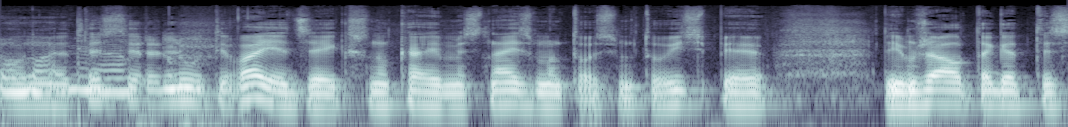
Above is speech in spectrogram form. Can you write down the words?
Runāt, tas jā. ir ļoti vajadzīgs. Nu, kā jau mēs neizmantosim to visu pie Diemžēl tagad tas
